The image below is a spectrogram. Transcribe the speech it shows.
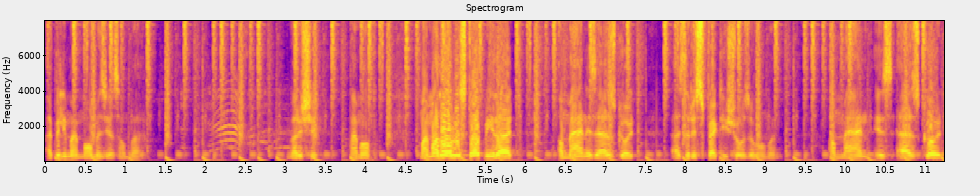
I believe my mom is here somewhere. Where is she? Hi, mom. My mother always taught me that a man is as good as the respect he shows a woman. A man is as good.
